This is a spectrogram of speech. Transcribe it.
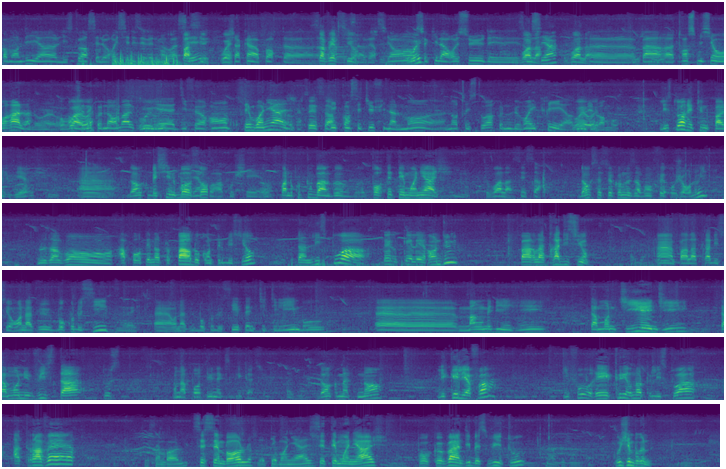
Comme on dit, hein, l'histoire c'est le récit des événements passés. Passé, ouais. Chacun apporte euh, Sa version. sa version, Oui. ce qu'il a reçu des Voilà, anciens voilà. euh, par euh, transmission orale. Donc, Ouais, ce ouais. n'est que normal qu'il Oui, y oui. ait différents témoignages C'est ça. qui constituent finalement euh, notre histoire que nous devons écrire. Oui, les. L'histoire est une page vierge. Ah, donc, Béchine Bosso, Fankutubangue, porter témoignage. Voilà, c'est ça. Donc c'est ce que nous avons fait aujourd'hui. Nous avons apporté notre part de contribution dans l'histoire telle qu'elle est rendue par la tradition. Hein, par la tradition. On a vu beaucoup de sites. Oui. Hein, on a vu beaucoup de sites, Ntitilimbu, euh, Mangmedinji, Tamon Chienji, Tamon Vista, tous. On a apporté une explication. Donc maintenant, les Keliafa, il faut réécrire notre histoire à travers Ces symboles, ces symboles, les témoignages. ces témoignages, pour que Vandi Besvitu, Kujimbun,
